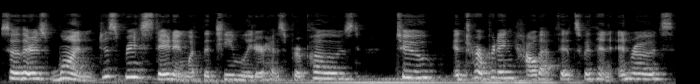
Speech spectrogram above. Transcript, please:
So there's one, just restating what the team leader has proposed, two, interpreting how that fits within En-ROADS,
